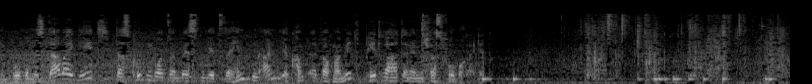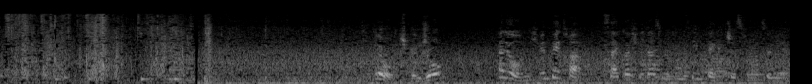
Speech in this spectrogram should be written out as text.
Und worum es dabei geht, das gucken wir uns am besten jetzt da hinten an. Ihr kommt einfach mal mit. Petra hat da nämlich was vorbereitet. Hallo, ich bin Joe. Hallo, ich bin Petra. Ich zeige euch, wie das mit den Theme Packages funktioniert.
